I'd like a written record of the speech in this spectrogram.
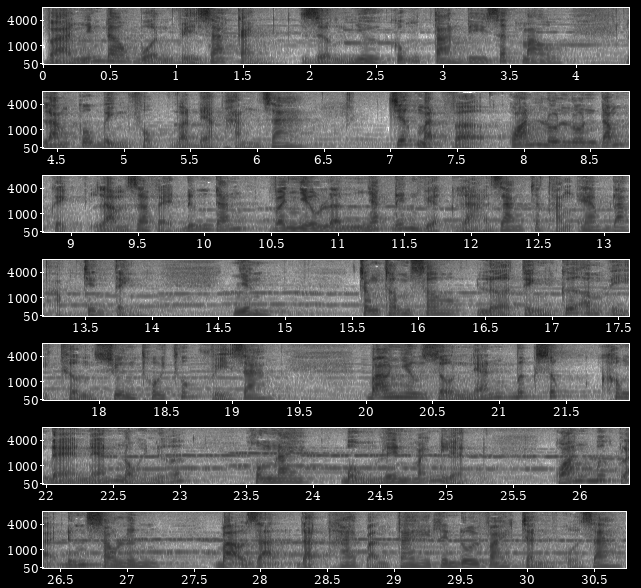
Và những đau buồn về gia cảnh Dường như cũng tan đi rất mau, Làm cô bình phục và đẹp hẳn ra. Trước mặt vợ, quán luôn luôn đóng kịch làm ra vẻ đứng đắn và nhiều lần nhắc đến việc gả Giang cho thằng em đang học trên tỉnh. Nhưng trong thâm sâu, lửa tình cứ âm ỉ thường xuyên thôi thúc vì Giang. Bao nhiêu dồn nén bức xúc không đè nén nổi nữa, hôm nay bùng lên mãnh liệt. Quán bước lại đứng sau lưng, bạo dạn đặt hai bàn tay lên đôi vai trần của Giang.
